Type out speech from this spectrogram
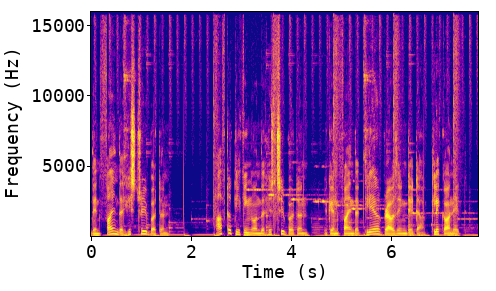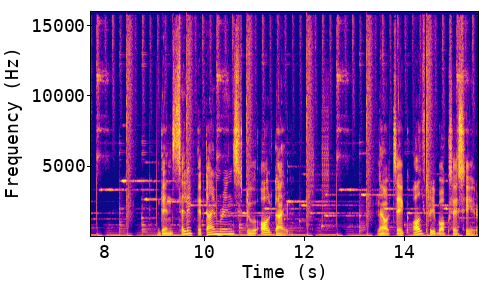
Then find the History button. After clicking on the History button, you can find the Clear Browsing Data. Click on it. Then select the time range to all time. Now check all three boxes here.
